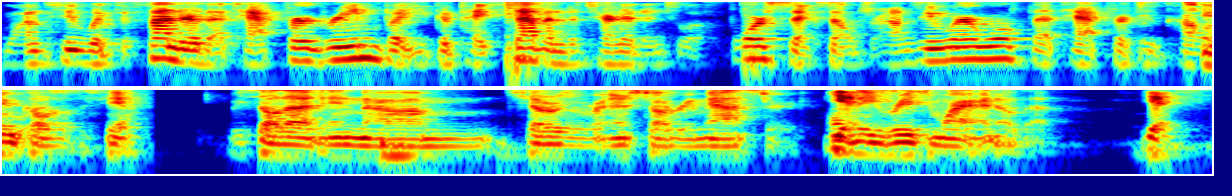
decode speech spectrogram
one two with defender that tapped for a green, but you could pay seven to turn it into a four six Eldrazi werewolf that tapped for two colorless. Two colors, yeah. We saw that in um, Shadows over Innistrad Remastered. Only reason why I know that. Yes.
